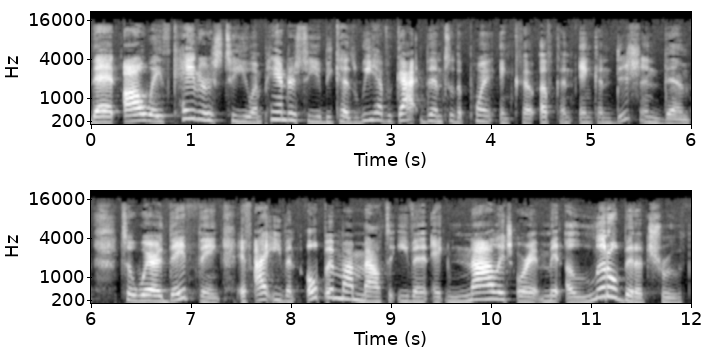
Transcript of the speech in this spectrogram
that always caters to you and panders to you because we have got them to the point and, co- of con- and conditioned them to where they think if I even open my mouth to even acknowledge or admit a little bit of truth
